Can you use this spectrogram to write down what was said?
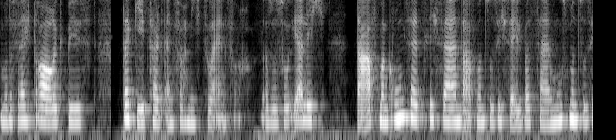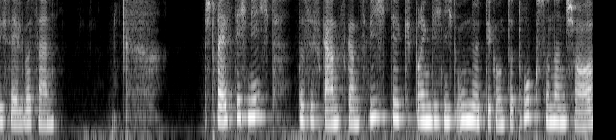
wo du vielleicht traurig bist. Da geht's halt einfach nicht so einfach. Also so ehrlich darf man grundsätzlich sein, darf man zu sich selber sein, muss man zu sich selber sein. Stress dich nicht, das ist ganz, ganz wichtig. Bring dich nicht unnötig unter Druck, sondern schau,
